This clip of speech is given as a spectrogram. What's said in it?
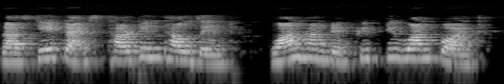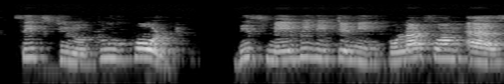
plus j times 13,151.602 volt. This may be written in polar form as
